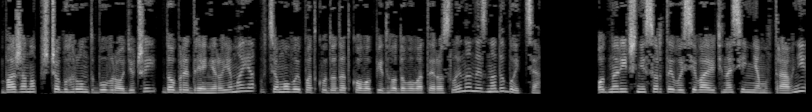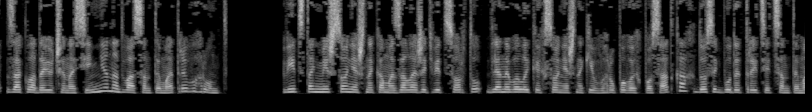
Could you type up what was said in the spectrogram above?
Бажано, щоб ґрунт був родючий, добре дренірує мая, в цьому випадку додатково підгодовувати рослина не знадобиться. Однорічні сорти висівають насінням в травні, закладаючи насіння на 2 см в ґрунт. Відстань між соняшниками залежить від сорту, для невеликих соняшників в групових посадках досить буде 30 см,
